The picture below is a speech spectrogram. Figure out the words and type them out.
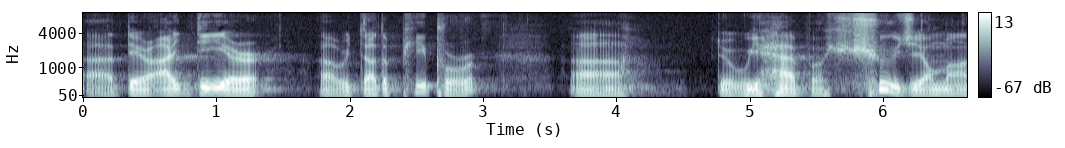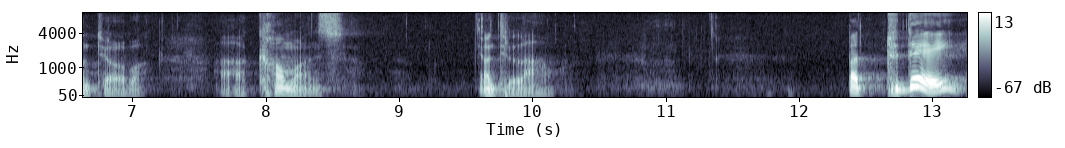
uh, their idea uh, with other people, uh, we have a huge amount of uh, commons until now. But today,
